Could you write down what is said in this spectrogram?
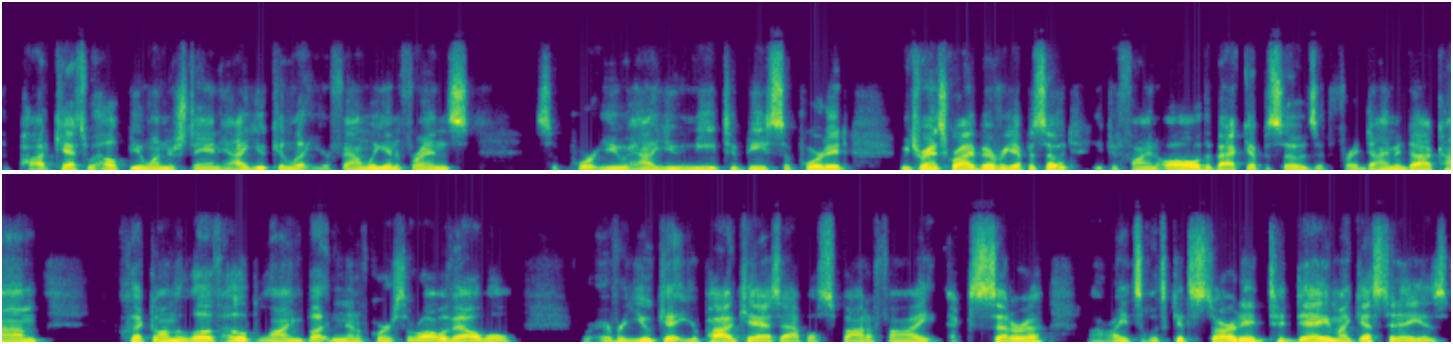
the podcast will help you understand how you can let your family and friends support you, how you need to be supported. We transcribe every episode. You can find all the back episodes at freddiamond.com. Click on the Love, Hope, Lyme button. And of course, they're all available wherever you get your podcasts, Apple, Spotify, etc. All right, so let's get started. Today, my guest today is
